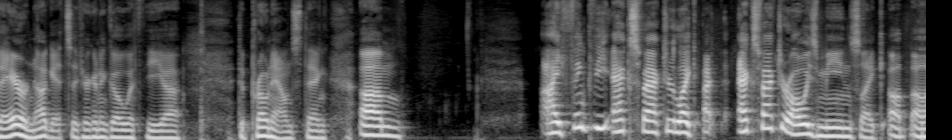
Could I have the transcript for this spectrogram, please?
their Nuggets if you're going to go with the uh, the pronouns thing. Um, I think the X factor, like X factor, always means like a, a,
